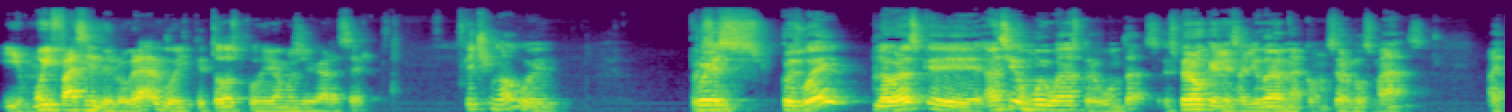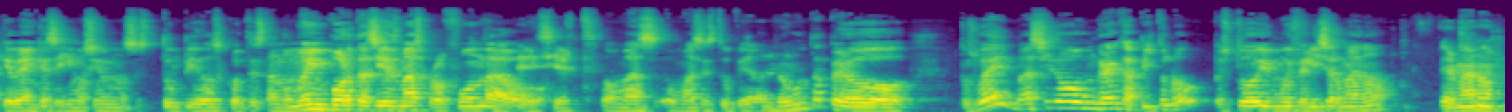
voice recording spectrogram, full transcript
y muy fácil de lograr, güey, que todos podríamos llegar a ser. Qué chingón, güey. Pues Pues, pues, güey, la verdad es que han sido muy buenas preguntas. Espero que les ayuden a conocernos más, a que vean que seguimos siendo unos estúpidos contestando. No importa si es más profunda o, o más, o más estúpida la pregunta, pero, pues, güey, ha sido un gran capítulo. Estoy muy feliz, hermano. Hermano,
